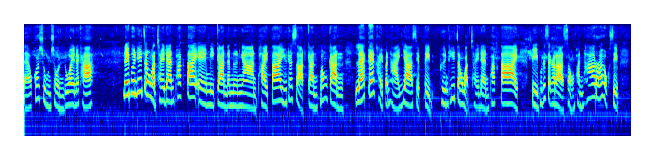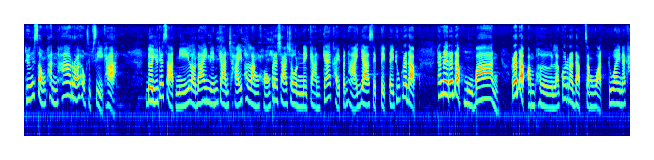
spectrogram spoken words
แล้วก็ชุมชนด้วยนะคะในพื้นที่จังหวัดชายแดนภาคใต้เองมีการดำเนินงานภายใต้ยุทธศาสตร์การป้องกัน และแก้ไขปัญหายาเสพติด พื้นที่จังหวัดชายแดนภาคใต้ ปีพุทธศักราช 2560 ถึง 2564 ค่ะ โดยยุทธศาสตร์นี้เราได้เน้นการใช้พลังของประชาชนในการแก้ไขปัญหายาเสพติดในทุกระดับ ทั้งในระดับหมู่บ้าน ระดับอำเภอแล้วก็ระดับจังหวัดด้วยนะค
